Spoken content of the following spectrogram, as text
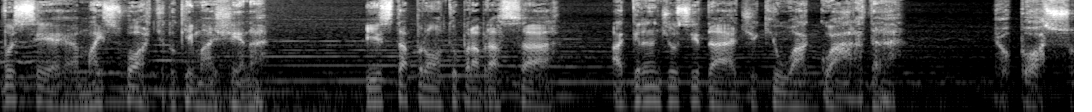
Você é mais forte do que imagina e está pronto para abraçar a grandiosidade que o aguarda. Eu posso.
